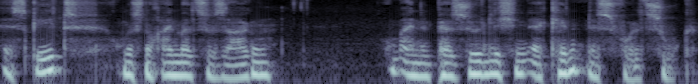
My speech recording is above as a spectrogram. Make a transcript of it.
Es geht, um es noch einmal zu sagen, um einen persönlichen Erkenntnisvollzug.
